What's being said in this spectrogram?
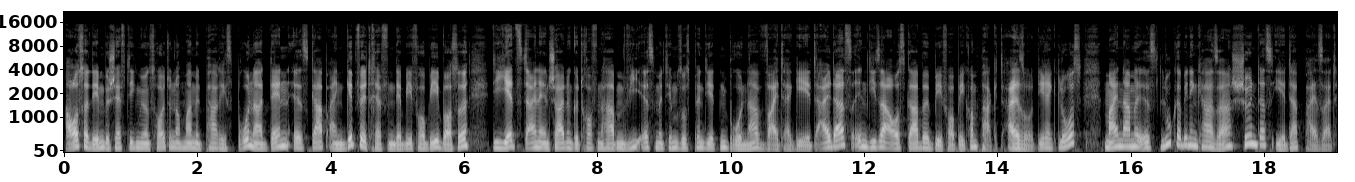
Außerdem beschäftigen wir uns heute nochmal mit Paris Brunner, denn es gab ein Gipfeltreffen der BVB-Bosse, die jetzt eine Entscheidung getroffen haben, wie es mit dem suspendierten Brunner weitergeht. All das in dieser Ausgabe BVB Kompakt. Also direkt los. Mein Name ist Luca Benincasa. Schön, dass ihr dabei seid.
